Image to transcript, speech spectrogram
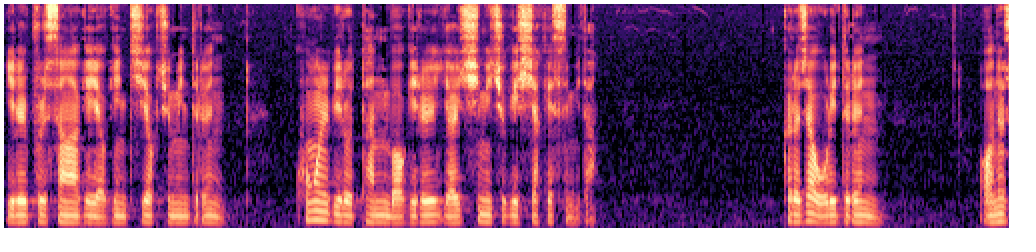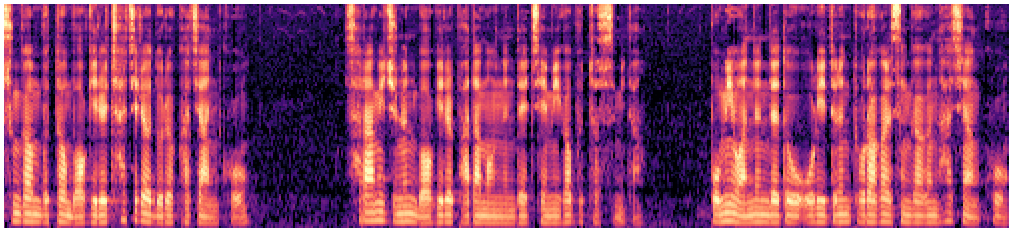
이를 불쌍하게 여긴 지역 주민들은 콩을 비롯한 먹이를 열심히 주기 시작했습니다. 그러자 오리들은 어느 순간부터 먹이를 찾으려 노력하지 않고 사람이 주는 먹이를 받아먹는데 재미가 붙었습니다. 봄이 왔는데도 오리들은 돌아갈 생각은 하지 않고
